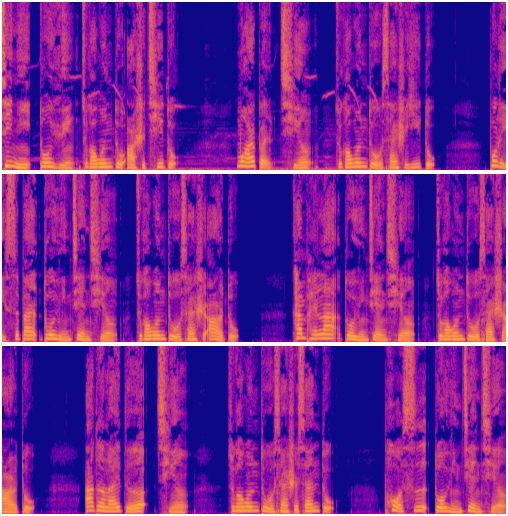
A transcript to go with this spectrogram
悉尼多云，最高温度二十七度；墨尔本晴，最高温度三十一度；布里斯班多云见晴，最高温度三十二度；堪培拉多云见晴，最高温度三十二度；阿德莱德晴，最高温度三十三度；珀斯多云见晴。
